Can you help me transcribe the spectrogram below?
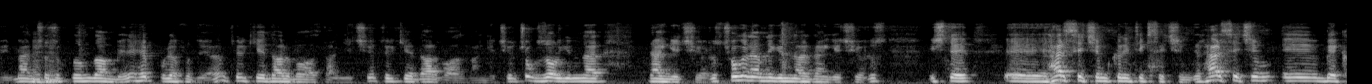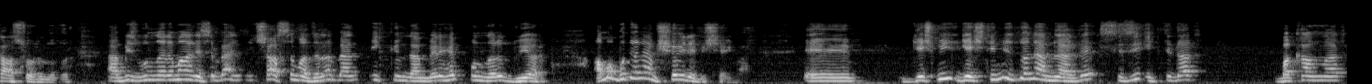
Bey. Ben hı. çocukluğumdan beri hep bu lafı duyarım. Türkiye dar boğazdan geçiyor. Türkiye dar boğazdan geçiyor. Çok zor günlerden geçiyoruz. Çok önemli günlerden geçiyoruz. İşte e, her seçim kritik seçimdir. Her seçim e, beka sorunudur. Ya biz bunları maalesef ben şahsım adına ben ilk günden beri hep bunları duyarım. Ama bu dönem şöyle bir şey var. E, geçmi, geçtiğimiz dönemlerde sizi iktidar, bakanlar,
